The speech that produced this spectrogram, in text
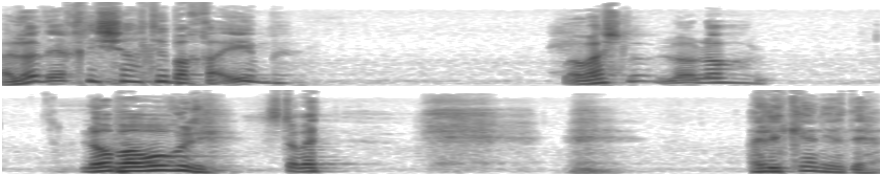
אני לא יודע איך נשארתי בחיים. ממש לא, לא, לא, לא ברור לי. זאת אומרת, אני כן יודע.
